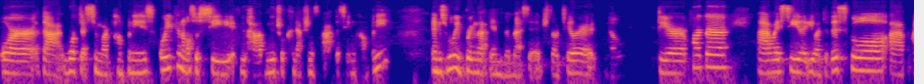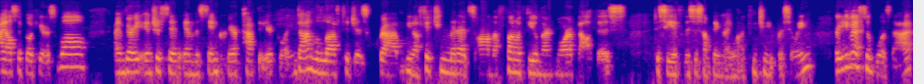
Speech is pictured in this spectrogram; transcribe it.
or that worked at similar companies, or you can also see if you have mutual connections at the same company and just really bring that into the message. So tailor, you know, dear Parker, um, I see that you went to this school. Um, I also go here as well. I'm very interested in the same career path that you're going down. Would love to just grab, you know, 15 minutes on the phone with you and learn more about this to see if this is something I want to continue pursuing, or even as simple as that.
